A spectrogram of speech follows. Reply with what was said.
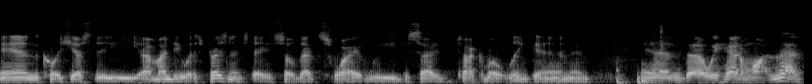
And of course, yesterday, uh, Monday was President's Day, so that's why we decided to talk about Lincoln, and and uh, we had him on then.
